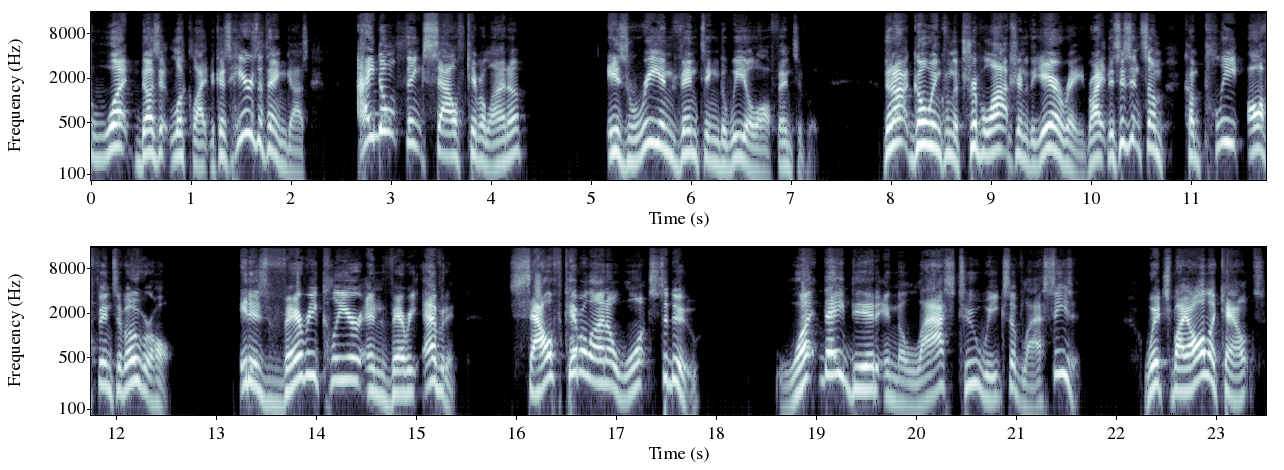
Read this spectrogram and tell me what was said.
what does it look like? Because here's the thing, guys. I don't think South Carolina is reinventing the wheel offensively. They're not going from the triple option to the air raid, right? This isn't some complete offensive overhaul. It is very clear and very evident. South Carolina wants to do what they did in the last two weeks of last season, which by all accounts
